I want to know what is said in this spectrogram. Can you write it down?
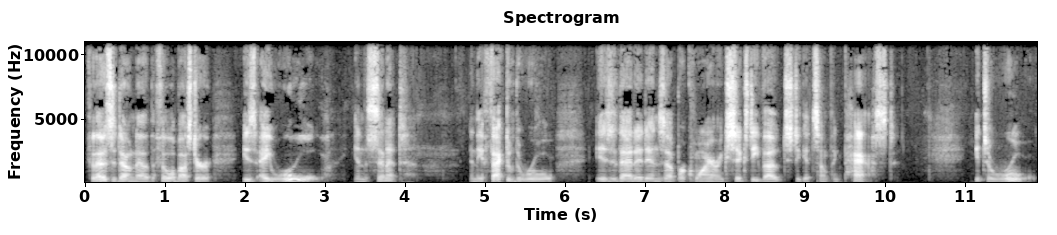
for those that don't know, the filibuster is a rule in the Senate, and the effect of the rule is that it ends up requiring 60 votes to get something passed. It's a rule,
